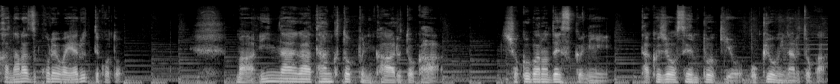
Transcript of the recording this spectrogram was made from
必ずこれはやるってこと。まあ、インナーがタンクトップに変わるとか、職場のデスクに卓上扇風機を置くようになるとか、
